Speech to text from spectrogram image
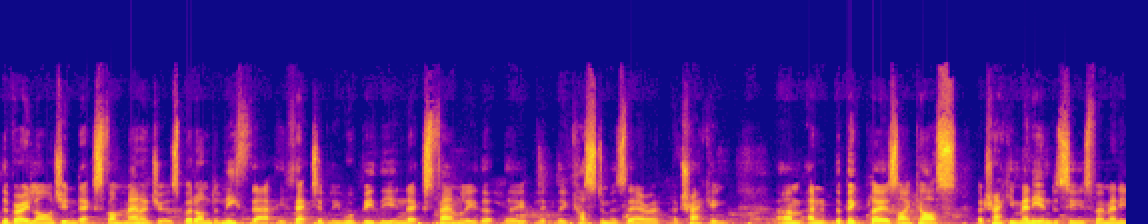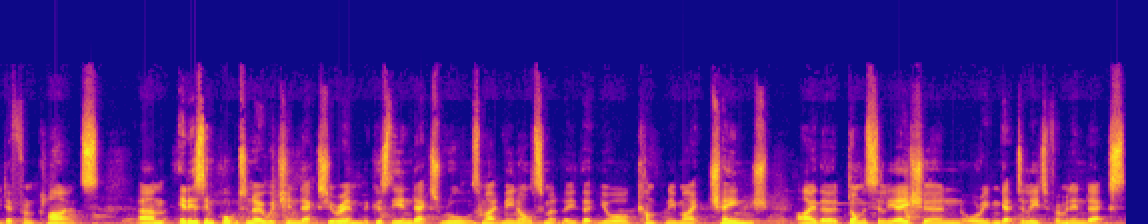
the very large index fund managers, but underneath that, effectively, would be the index family that the, the, the customers there are, are tracking. Um, and the big players like us are tracking many indices for many different clients. Um, it is important to know which index you're in because the index rules might mean ultimately that your company might change either domiciliation or even get deleted from an index.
